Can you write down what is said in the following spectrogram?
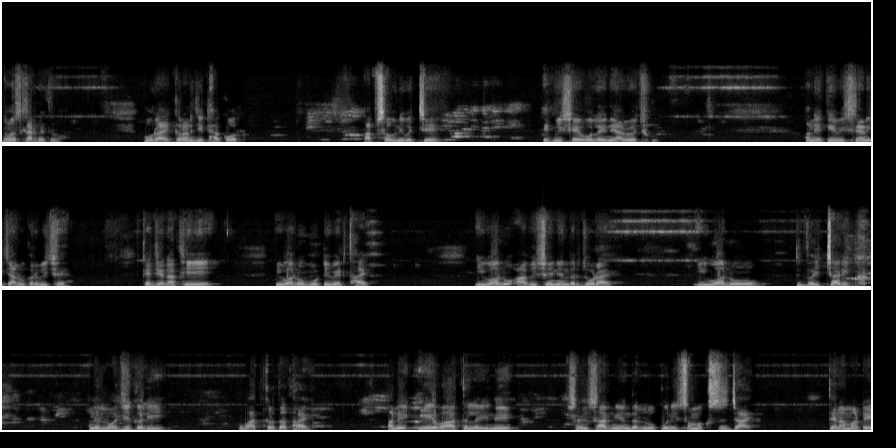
નમસ્કાર મિત્રો. હું રાય કરણજી ઠાકોર. આપ સૌની વચ્ચે એક વિષય એવો લઈને આવ્યો છું. અને એક એવી શ્રેણી ચાલુ કરવી છે કે જેનાથી યુવાનો મોટિવેટ થાય, યુવાનો આ વિષયની અંદર જોડાય, યુવાનો વૈચારિક અને લોજિકલી વાત કરતા થાય અને એ વાત લઈને સંસારની અંદર લોકોની સમક્ષ જાય, તેના માટે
